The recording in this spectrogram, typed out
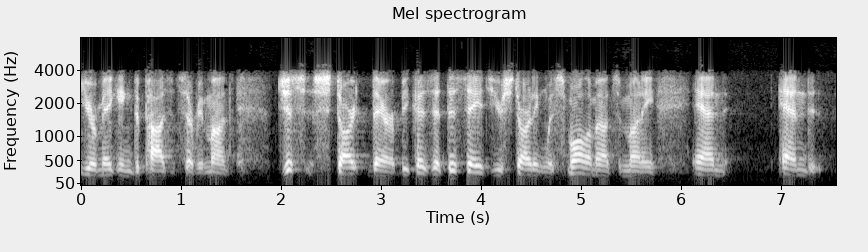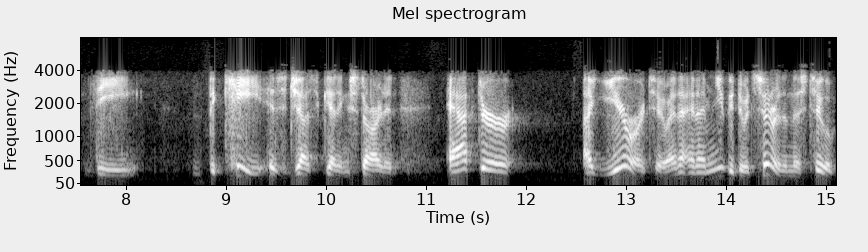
you're making deposits every month. Just start there because at this age you're starting with small amounts of money, and and the the key is just getting started. After a year or two, and, and I mean you could do it sooner than this too,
